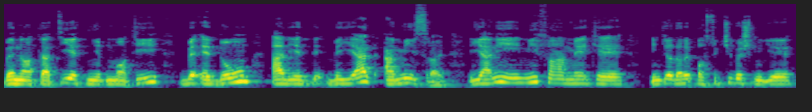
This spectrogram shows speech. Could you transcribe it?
به ناتتی نیقماتی به ادوم به ید امی اسرائیل. یعنی می‌فهمه که اینجا داره پاسوک چی بهش میگه؟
